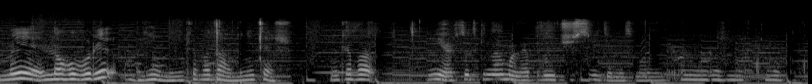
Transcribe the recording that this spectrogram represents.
Ми наговори. Блін, мені треба, да, мені теж. Мені треба Ні, все-таки нормально, я подумаю, чувствительність маленька. е, розмір кнопок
